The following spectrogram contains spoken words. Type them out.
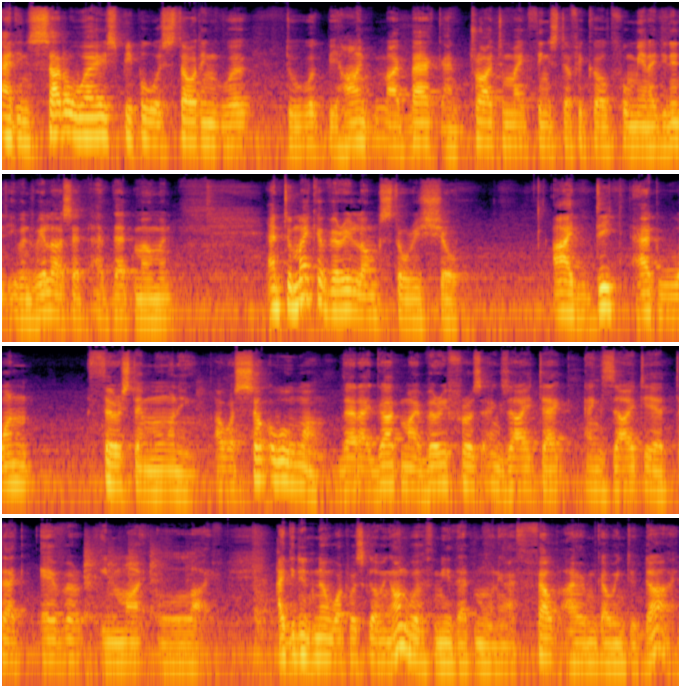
And in subtle ways, people were starting work to work behind my back and try to make things difficult for me. And I didn't even realize it at that moment. And to make a very long story short, I did had one Thursday morning. I was so overwhelmed that I got my very first anxiety attack, anxiety attack ever in my life. I didn't know what was going on with me that morning. I felt I am going to die.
